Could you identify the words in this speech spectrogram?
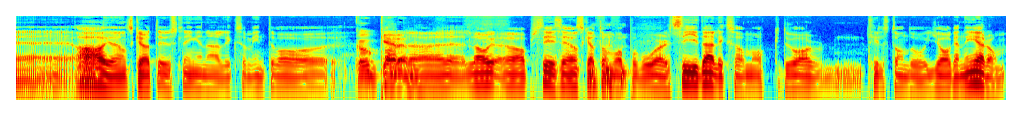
eh, ah, jag önskar att uslingarna liksom inte var Go på get 'em. andra lag. Ja, precis. Jag önskar att de var på vår sida liksom och du har tillstånd att jaga ner dem.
